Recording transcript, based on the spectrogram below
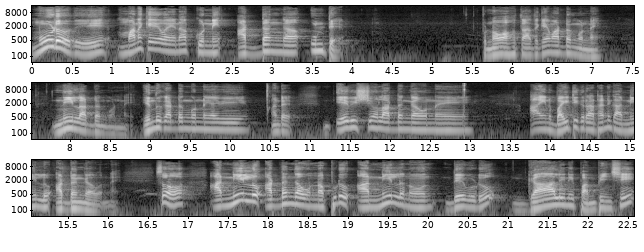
మూడవది మనకేమైనా కొన్ని అడ్డంగా ఉంటే. ఇప్పుడు నోవాహు తాతకేం అడ్డంగా ఉన్నాయి నీళ్ళు అడ్డంగా ఉన్నాయి. ఎందుకు అడ్డంగా ఉన్నాయి అవి? అంటే ఏ విషయంలో అడ్డంగా ఉన్నాయి? ఆయన బయటికి రావడానికి ఆ నీళ్ళు అడ్డంగా ఉన్నాయి. సో ఆ నీళ్ళు అడ్డంగా ఉన్నప్పుడు ఆ నీళ్ళను దేవుడు గాలిని పంపించి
